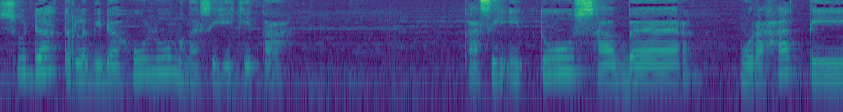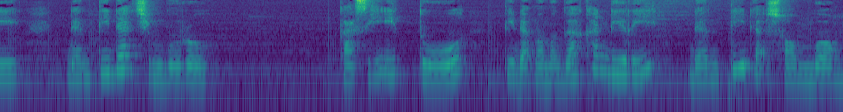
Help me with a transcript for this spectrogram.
sudah terlebih dahulu mengasihi kita. Kasih itu sabar, murah hati, dan tidak cemburu. Kasih itu tidak memegahkan diri, dan tidak sombong.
